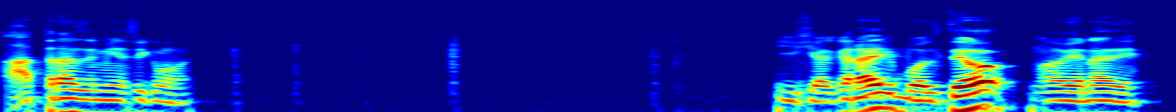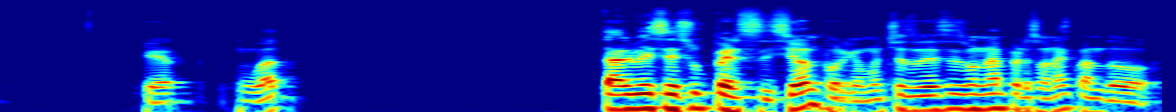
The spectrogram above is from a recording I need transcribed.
Atrás de mí, así como. Y dije, ah, caray, volteó, no había nadie. Dije, ¿what? Tal vez es superstición, porque muchas veces una persona cuando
